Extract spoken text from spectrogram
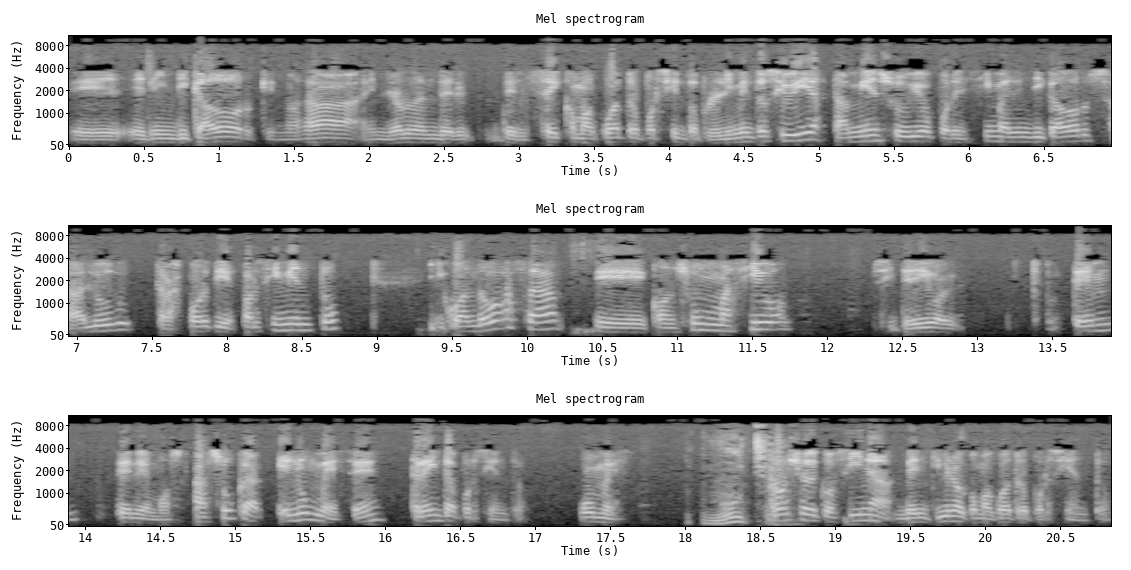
eh, el indicador que nos da en el orden del, del 6,4% por alimentos y bebidas, también subió por encima el indicador salud, transporte y esparcimiento, y cuando vas a eh, consumo masivo, si te digo TEM, tenemos azúcar en un mes, ¿eh? 30%, un mes. Mucho. Rollo de cocina, 21,4%.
